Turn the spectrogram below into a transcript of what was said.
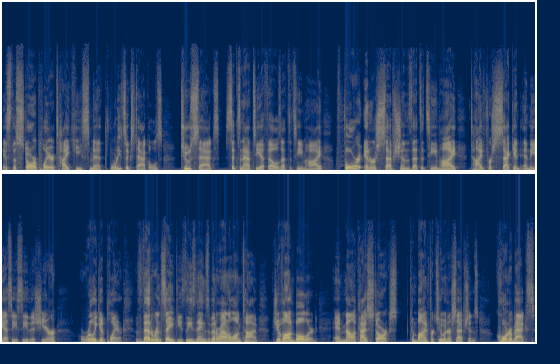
is the star player Tykee Smith, 46 tackles, two sacks, six and a half TFLs, that's a team high, four interceptions, that's a team high, tied for second in the SEC this year. Really good player. Veteran safeties, these names have been around a long time. Javon Bullard and Malachi Starks combined for two interceptions. Cornerbacks,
